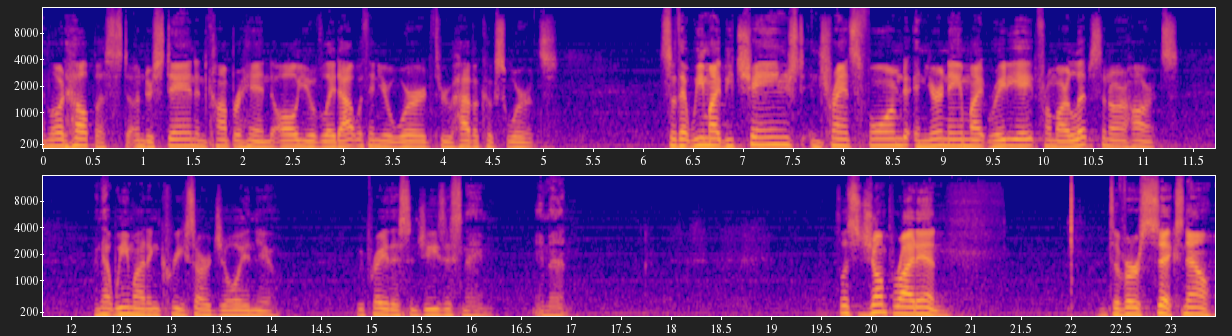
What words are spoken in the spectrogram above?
And Lord, help us to understand and comprehend all you have laid out within your word through Habakkuk's words so that we might be changed and transformed, and your name might radiate from our lips and our hearts, and that we might increase our joy in you. We pray this in Jesus' name. Amen. So let's jump right in to verse 6. Now,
